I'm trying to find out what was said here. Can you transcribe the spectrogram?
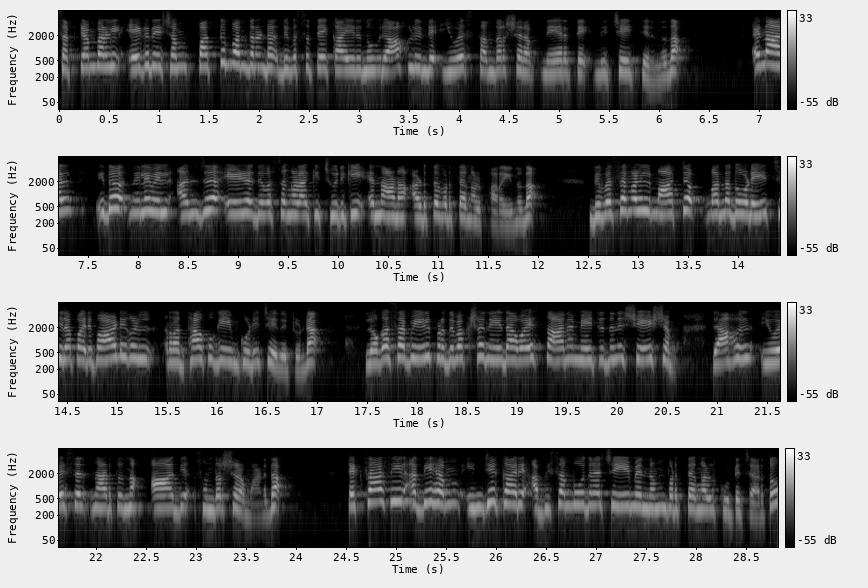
സെപ്റ്റംബറിൽ ഏകദേശം പത്ത് പന്ത്രണ്ട് ദിവസത്തേക്കായിരുന്നു രാഹുലിന്റെ യു എസ് സന്ദർശനം നേരത്തെ നിശ്ചയിച്ചിരുന്നത്. എന്നാൽ ഇത് നിലവിൽ അഞ്ച് ഏഴ് ദിവസങ്ങളാക്കി ചുരുക്കി എന്നാണ് അടുത്ത വൃത്തങ്ങൾ പറയുന്നത്. ദിവസങ്ങളിൽ മാറ്റം വന്നതോടെ ചില പരിപാടികൾ റദ്ദാക്കുകയും കൂടി ചെയ്തിട്ടുണ്ട്. ലോകസഭയിൽ പ്രതിപക്ഷ നേതാവായി സ്ഥാനമേറ്റതിന് ശേഷം രാഹുൽ യു നടത്തുന്ന ആദ്യ സന്ദർശനമാണിത്. ടെക്സാസിൽ അദ്ദേഹം ഇന്ത്യക്കാരെ അഭിസംബോധന ചെയ്യുമെന്നും വൃത്തങ്ങൾ കൂട്ടിച്ചേർത്തു.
